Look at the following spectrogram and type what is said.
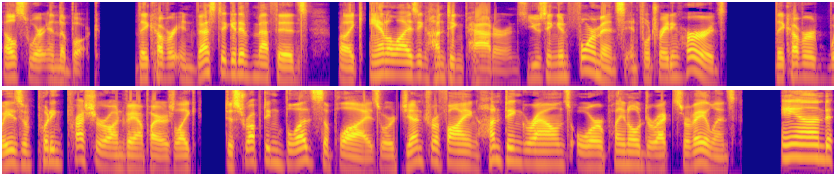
elsewhere in the book. They cover investigative methods like analyzing hunting patterns, using informants, infiltrating herds, they cover ways of putting pressure on vampires, like disrupting blood supplies or gentrifying hunting grounds or plain old direct surveillance, and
